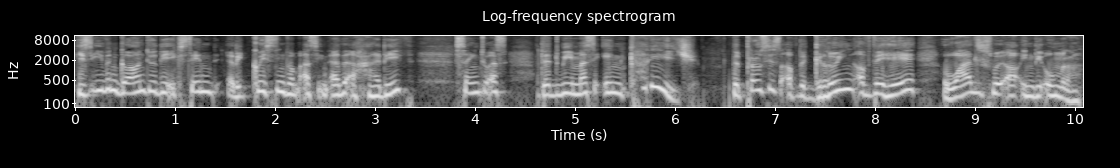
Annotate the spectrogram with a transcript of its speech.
He's even gone to the extent requesting from us in other hadith, saying to us that we must encourage the process of the growing of the hair whilst we are in the Umrah.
